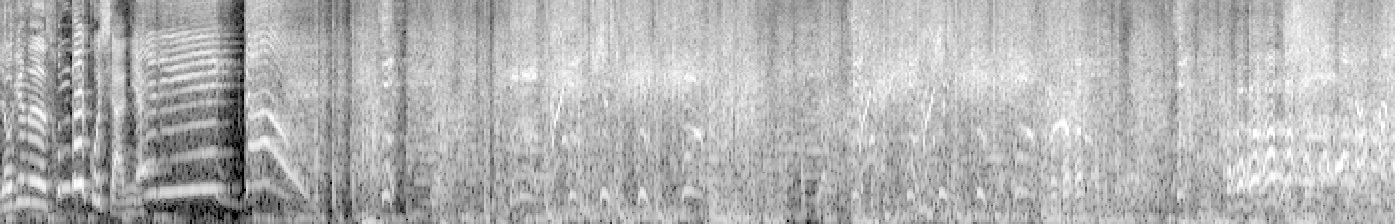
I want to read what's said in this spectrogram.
여기는 손댈 곳이 아니야. 지금부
